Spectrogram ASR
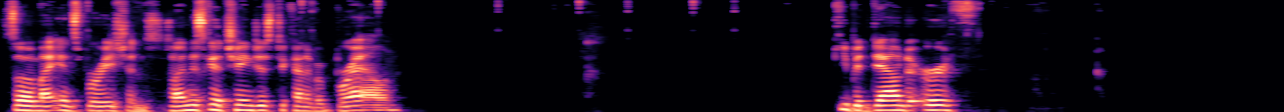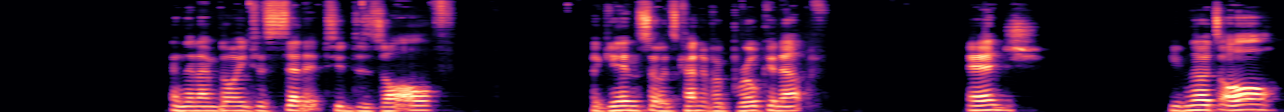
some of my inspirations. So I'm just going to change this to kind of a brown. Keep it down to earth. And then I'm going to set it to dissolve again, so it's kind of a broken up edge, even though it's all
